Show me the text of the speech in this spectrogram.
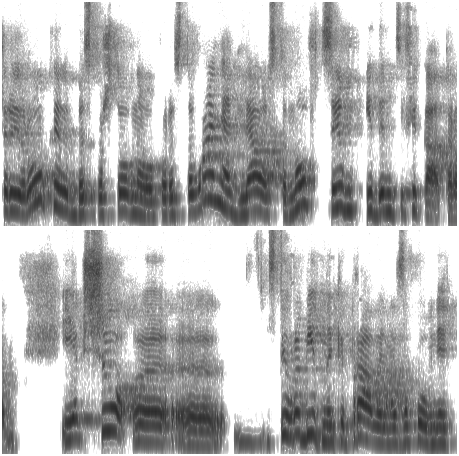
три роки безкоштовного користування для установ цим ідентифікатором. І якщо е, е, співробітники правильно заповнять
